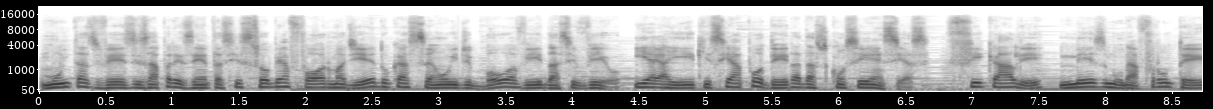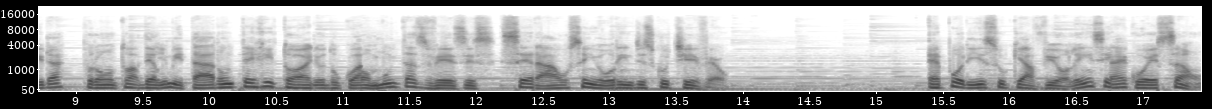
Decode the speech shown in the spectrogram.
Muitas vezes apresenta-se sob a forma de educação e de boa vida civil, e é aí que se apodera das consciências. Fica ali, mesmo na fronteira, pronto a delimitar um território do qual muitas vezes será o senhor indiscutível. É por isso que a violência é coerção,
